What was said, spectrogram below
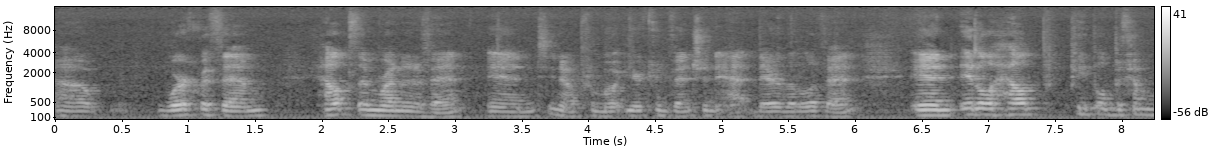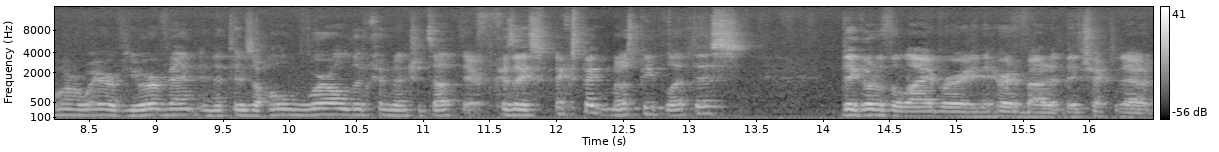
uh, work with them, help them run an event, and you know promote your convention at their little event. And it'll help people become more aware of your event and that there's a whole world of conventions out there. Because i expect most people at this they go to the library, they heard about it, they checked it out,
